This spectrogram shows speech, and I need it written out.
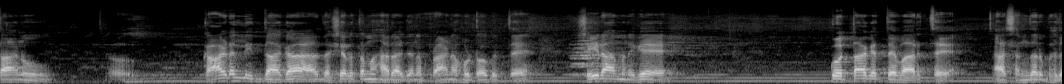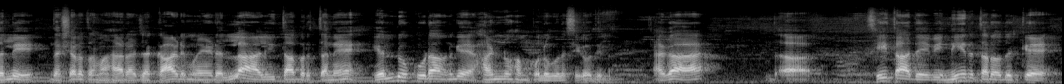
ತಾನು ಕಾಡಲ್ಲಿದ್ದಾಗ ದಶರಥ ಮಹಾರಾಜನ ಪ್ರಾಣ ಹೊಟ್ಟೋಗುತ್ತೆ ಶ್ರೀರಾಮನಿಗೆ ಗೊತ್ತಾಗತ್ತೆ ವಾರ್ತೆ. ಆ ಸಂದರ್ಭದಲ್ಲಿ ದಶರಥ ಮಹಾರಾಜ ಕಾಡು ಮೇಡೆಲ್ಲ ಅಳೀತಾ ಬರ್ತಾನೆ. ಎಲ್ಲೂ ಕೂಡ ಅವನಿಗೆ ಹಣ್ಣು ಹಂಪಲುಗಳು ಸಿಗೋದಿಲ್ಲ. ಆಗ ಸೀತಾದೇವಿ ನೀರು ತರೋದಕ್ಕೆ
